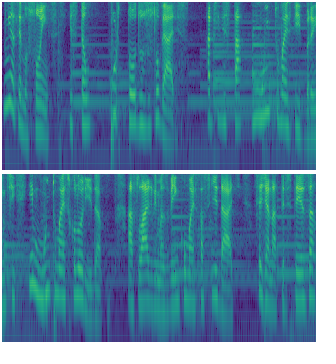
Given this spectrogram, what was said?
Minhas emoções estão por todos os lugares a vida está muito mais vibrante e muito mais colorida. As lágrimas vêm com mais facilidade, seja na tristeza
